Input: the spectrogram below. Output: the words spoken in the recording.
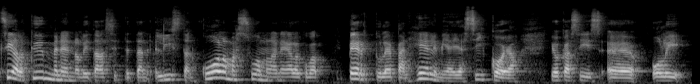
siellä kymmenen oli taas sitten tämän listan kolmas suomalainen elokuva Perttu Lepän Helmiä ja Sikoja, joka siis äh, oli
